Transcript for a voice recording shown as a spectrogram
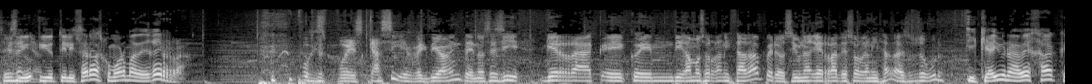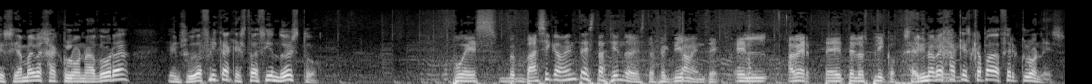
Sí, señor. Y, utilizarlas como arma de guerra. Pues, pues casi, efectivamente. No sé si guerra, eh, digamos, organizada, pero sí una guerra desorganizada, eso seguro. Y que hay una abeja que se llama abeja clonadora en Sudáfrica que está haciendo esto. Pues básicamente está haciendo esto, efectivamente. El, a ver, te, lo explico. O sea, hay una abeja que es capaz de hacer clones.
